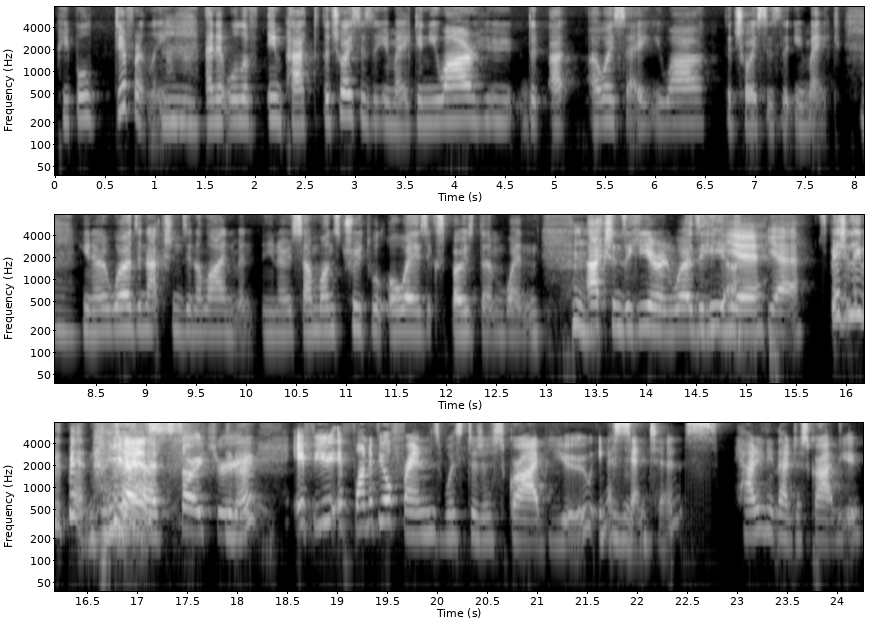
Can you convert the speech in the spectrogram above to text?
people differently mm. and it will have impact the choices that you make and you are who the, I, I always say you are the choices that you make mm. you know words and actions in alignment you know someone's truth will always expose them when hmm. actions are here and words are here Yeah. Yeah. especially with Ben Yeah, it's so true. You know? If you if one of your friends was to describe you in a mm-hmm. sentence, how do you think they'd describe you?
